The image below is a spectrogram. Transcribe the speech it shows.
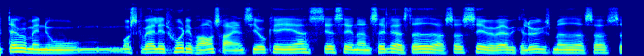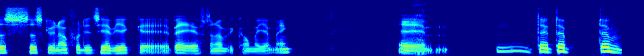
og der vil man jo måske være lidt hurtig på aftrækningen og sige, okay, jeg, jeg sender en sælger afsted, og så ser vi, hvad vi kan lykkes med, og så, så, så skal vi nok få det til at virke øh, bagefter, når vi kommer hjem. Ikke? Øh, der, der, der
